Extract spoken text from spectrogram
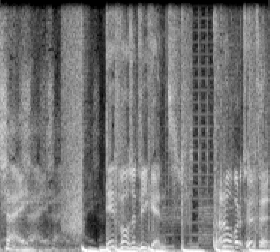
Zij. Dit was het weekend. Robert Hutte.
